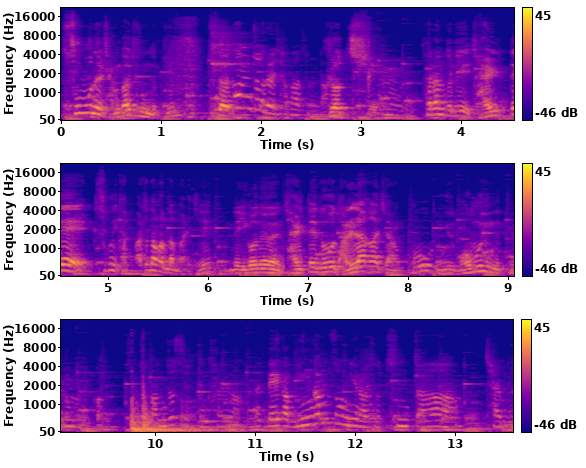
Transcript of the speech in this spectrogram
수분을 잠가주는 느낌? 그러니까 수건조를 잡아준다. 그렇지 응. 사람들이 잘 때 수분이 다 빠져나간단 말이지 근데 이거는 잘 때도 날아가지 않고 여기 머무는 느낌이라고 할까? 진짜 만졌을 때 달라. 내가 민감성이라서 진짜 잘 못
